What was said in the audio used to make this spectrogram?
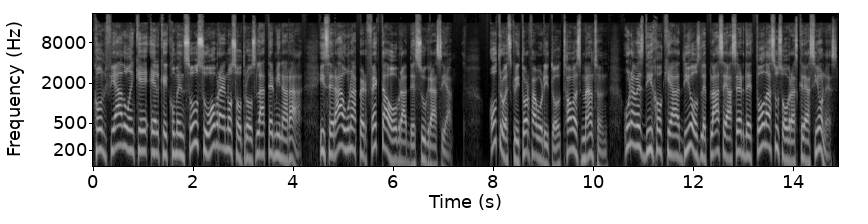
confiado en que el que comenzó su obra en nosotros la terminará y será una perfecta obra de su gracia. Otro escritor favorito, Thomas Manton, una vez dijo que a Dios le place hacer de todas sus obras creaciones,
